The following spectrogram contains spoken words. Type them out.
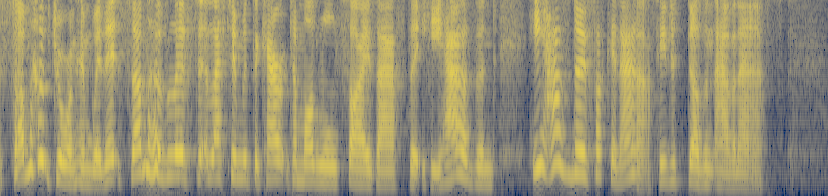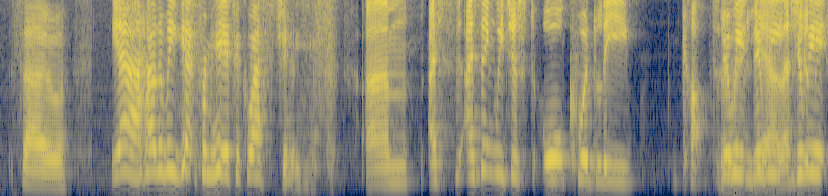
some have drawn him with it. Some have left left him with the character model size ass that he has, and he has no fucking ass. He just doesn't have an ass. So, yeah. How do we get from here to questions? um, I th- I think we just awkwardly cut to Do we- it. do yeah, we- let's just we-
